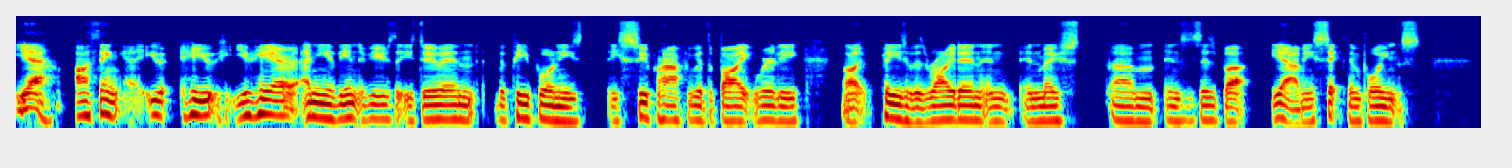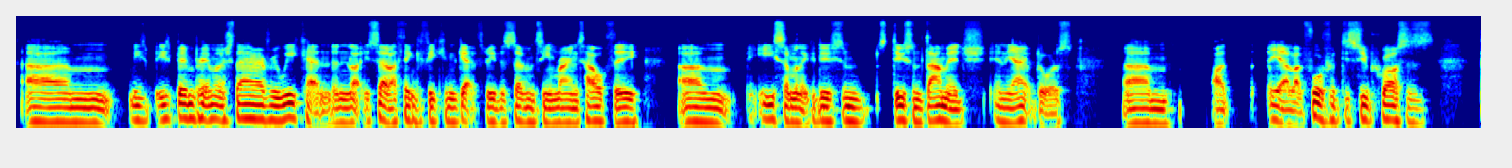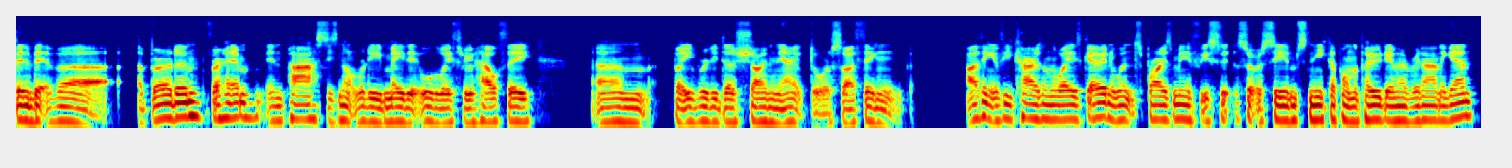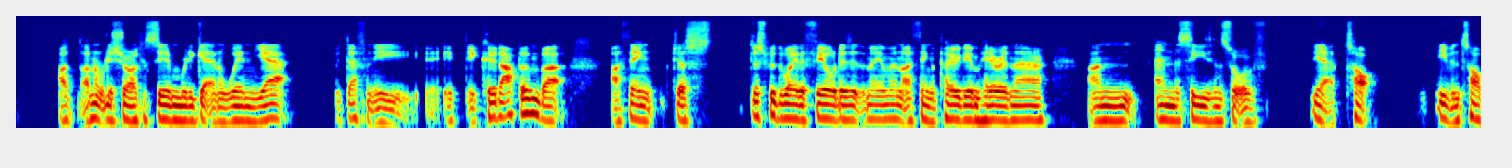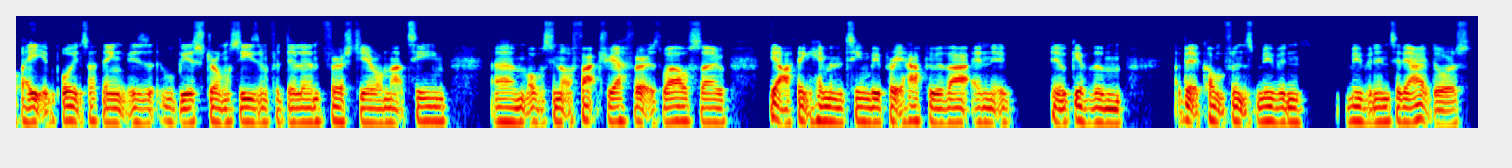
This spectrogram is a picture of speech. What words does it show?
Yeah, I think uh, you you you hear any of the interviews that he's doing with people, and he's he's super happy with the bike, really like pleased with his riding in in most um instances. But yeah, I mean, sixth in points. Um, he's he's been pretty much there every weekend, and like you said, I think if he can get through the 17 rounds healthy, um, he's someone that could do some do some damage in the outdoors. Um, I yeah, like 450 Supercross is been a bit of a a burden for him in past. He's not really made it all the way through healthy, um, but he really does shine in the outdoors. So I think I think if he carries on the way he's going, it wouldn't surprise me if we sort of see him sneak up on the podium every now and again. I, am not really sure I can see him really getting a win yet. But definitely, it, it could happen, but I think just just with the way the field is at the moment, I think a podium here and there and end the season sort of yeah top even top eight in points, I think is will be a strong season for Dylan. First year on that team, um, obviously not a factory effort as well. So yeah, I think him and the team will be pretty happy with that, and it, it'll give them a bit of confidence moving moving into the outdoors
